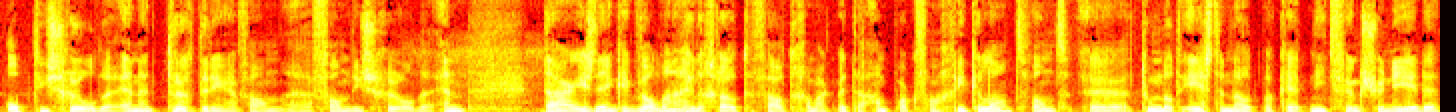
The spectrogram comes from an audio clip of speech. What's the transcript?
op die schulden en het terugdringen van, uh, van die schulden. En daar is denk ik wel een hele grote fout gemaakt met de aanpak van Griekenland. Want uh, toen dat eerste noodpakket niet functioneerde,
